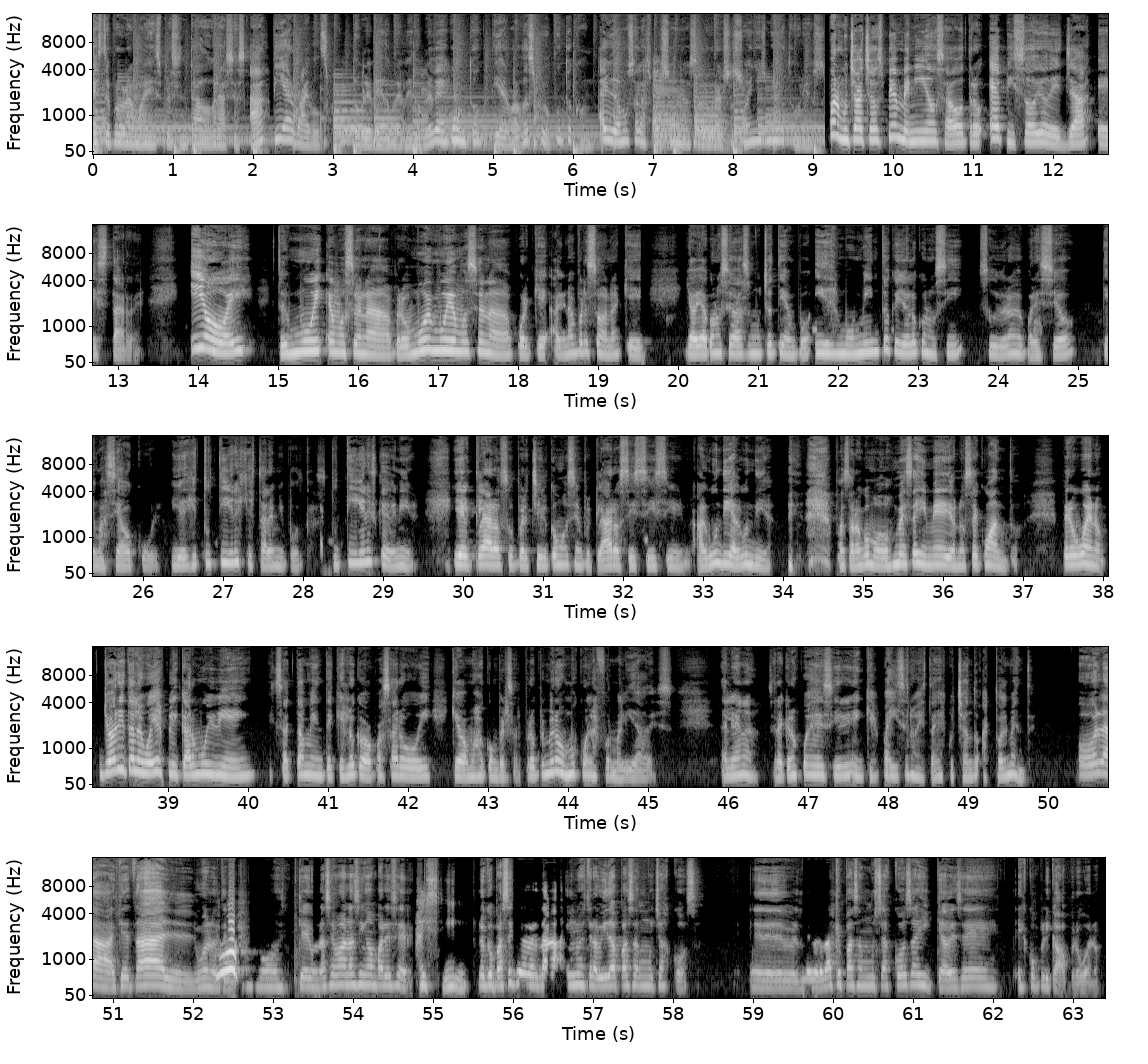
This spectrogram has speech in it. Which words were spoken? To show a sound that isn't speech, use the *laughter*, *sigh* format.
Este programa es presentado gracias a The Arrivals Group, www.thearrivalsgroup.com. Ayudamos a las personas a lograr sus sueños migratorios. Bueno, muchachos, bienvenidos a otro episodio de Ya es tarde. Y hoy estoy muy emocionada, pero muy, muy emocionada porque hay una persona que yo había conocido hace mucho tiempo y desde el momento que yo lo conocí, su vibra me pareció demasiado cool. Y yo dije, tú tienes que estar en mi podcast, tú tienes que venir. Y él, claro, súper chill como siempre, claro, sí, sí, sí, algún día, algún día. *laughs* Pasaron como dos meses y medio, no sé cuánto. Pero bueno, yo ahorita les voy a explicar muy bien exactamente qué es lo que va a pasar hoy, qué vamos a conversar. Pero primero vamos con las formalidades. Daliana, ¿será que nos puedes decir en qué países nos están escuchando actualmente? Hola, ¿qué tal? Bueno, tenemos que una semana sin aparecer. Ay, sí. Lo que pasa es que de verdad en nuestra vida pasan muchas cosas. Eh, de, verdad que pasan muchas cosas y que a veces es complicado, pero bueno,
